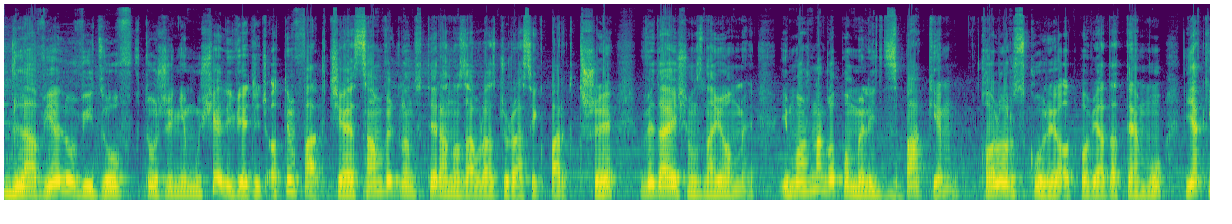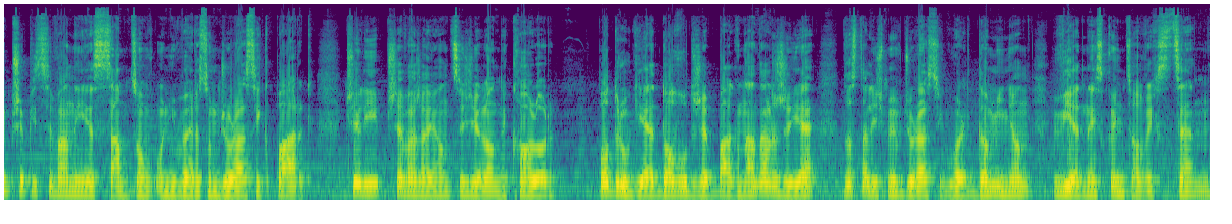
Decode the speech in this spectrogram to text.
Dla wielu widzów, którzy nie musieli wiedzieć o tym fakcie, sam wygląd tyranozaura z Jurassic Park 3 wydaje się znajomy i można go pomylić z Buckiem. Kolor skóry odpowiada temu, jaki przypisywany jest samcom w uniwersum Jurassic Park, czyli przeważający zielony kolor. Po drugie, dowód, że Bug nadal żyje, dostaliśmy w Jurassic World Dominion w jednej z końcowych scen.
